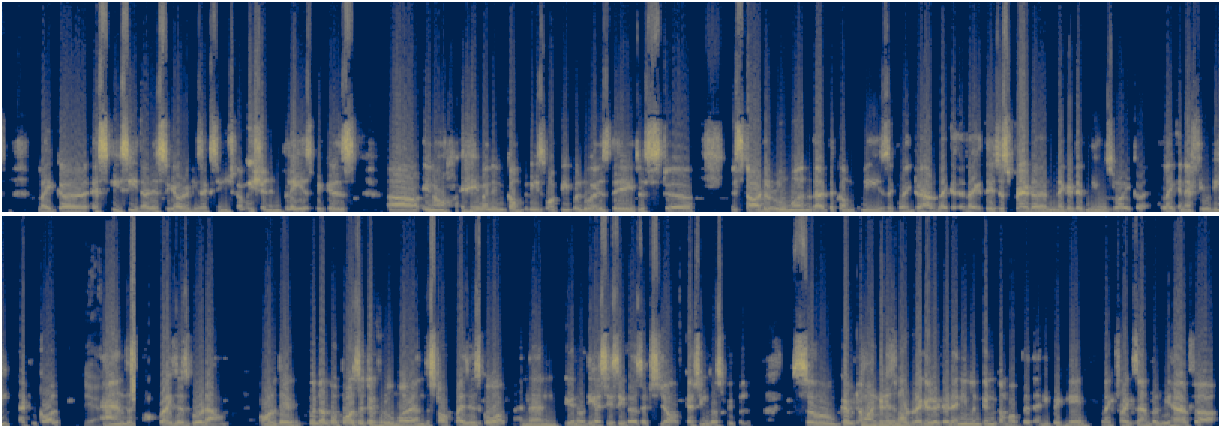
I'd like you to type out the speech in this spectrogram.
like uh, SEC, that is Securities Exchange Commission, in place because uh, you know, even in companies, what people do is they just uh, start a rumor that the company is going to have like like they just spread a negative news like a, uh, like an FUD that we call, yeah, and the stock prices go down, or they put up a positive rumor and the stock prices go up, and then you know the SEC does its job catching those people. So crypto market is not regulated. Anyone can come up with any big name. Like for example, we have uh,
